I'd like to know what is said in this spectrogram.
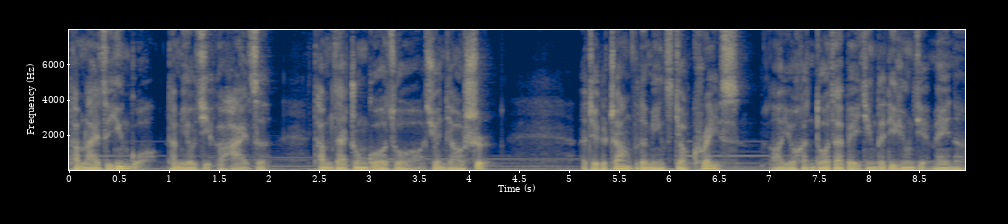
他们来自英国，他们有几个孩子，他们在中国做宣教士。呃，这个丈夫的名字叫 Chris 啊，有很多在北京的弟兄姐妹呢，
